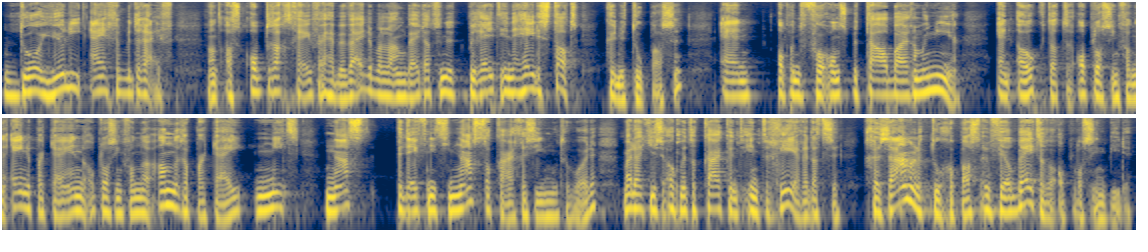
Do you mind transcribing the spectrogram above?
door jullie eigen bedrijf. Want als opdrachtgever hebben wij er belang bij dat we het breed in de hele stad kunnen toepassen. En op een voor ons betaalbare manier. En ook dat de oplossing van de ene partij en de oplossing van de andere partij niet naast, per definitie naast elkaar gezien moeten worden, maar dat je ze ook met elkaar kunt integreren, dat ze gezamenlijk toegepast een veel betere oplossing bieden.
